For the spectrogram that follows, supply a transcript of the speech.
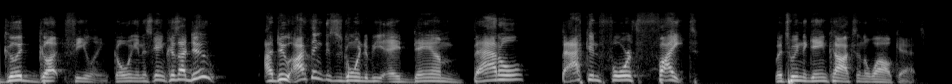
good gut feeling going in this game, because I do. I do. I think this is going to be a damn battle, back and forth fight between the Gamecocks and the Wildcats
